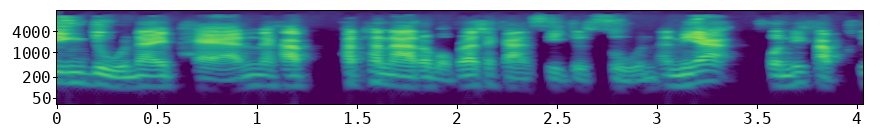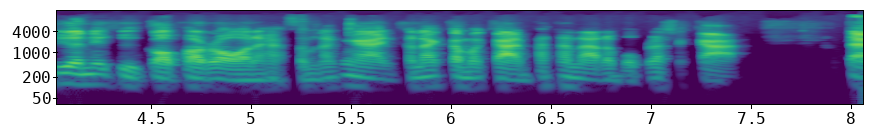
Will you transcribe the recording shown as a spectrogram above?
ริง ๆ อยู่ในแผนนะครับพัฒนาระบบราชการ 4.0 อันเนี้ยคนที่ขับเคลื่อนเนี่ยคือก.พ.ร. นะฮะสำนักงานคณะกรรมการพัฒนาระบบราชการ แต่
